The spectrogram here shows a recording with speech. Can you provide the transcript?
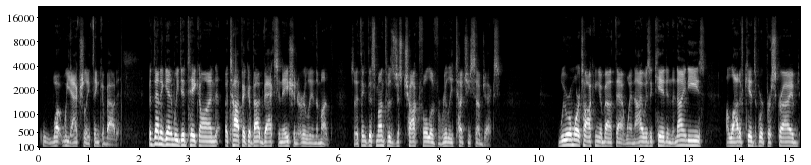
what we actually think about it. But then again, we did take on a topic about vaccination early in the month. So I think this month was just chock full of really touchy subjects. We were more talking about that when I was a kid in the 90s. A lot of kids were prescribed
